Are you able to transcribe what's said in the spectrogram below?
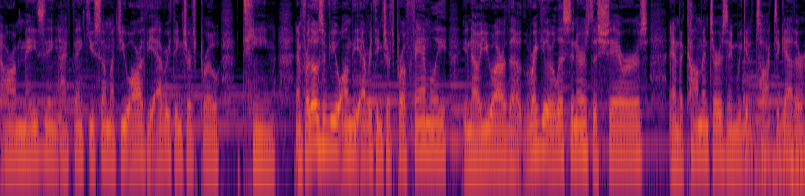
are amazing. I thank you so much. You are the Everything Church Pro team. And for those of you on the Everything Church Pro family, you know, you are the regular listeners, the sharers, and the commenters, and we get to talk together.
